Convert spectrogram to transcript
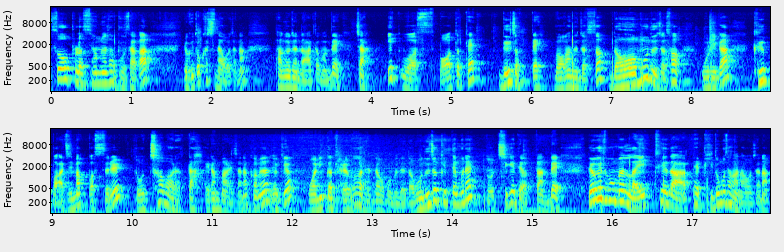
so 플러스 형용사 부사가 여기 똑같이 나오잖아. 방금 전에 나왔던 건데, 자, it was 뭐 어떻대? 늦었대. 뭐가 늦었어? 너무 늦어서 우리가 그 마지막 버스를 놓쳐버렸다 이런 말이잖아. 그러면 여기가 원인과 결과가 된다고 보면 돼. 너무 늦었기 때문에 놓치게 되었다인데 여기서 보면 late다 앞에 비동사가 나오잖아.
